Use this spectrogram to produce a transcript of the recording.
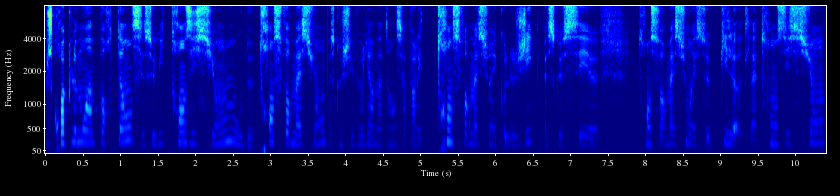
je crois que le mot important, c'est celui de transition ou de transformation, parce que chez Veolia, on a tendance à parler de transformation écologique, parce que c'est la transformation et ce pilote. La transition,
